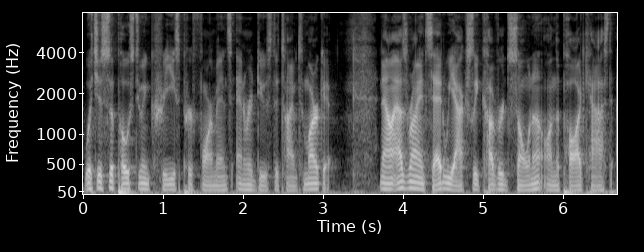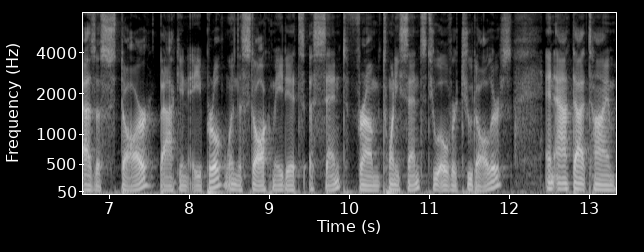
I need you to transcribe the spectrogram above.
which is supposed to increase performance and reduce the time to market. Now, as Ryan said, we actually covered Sona on the podcast as a star back in April when the stock made its ascent from 20 cents to over $2. And at that time,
